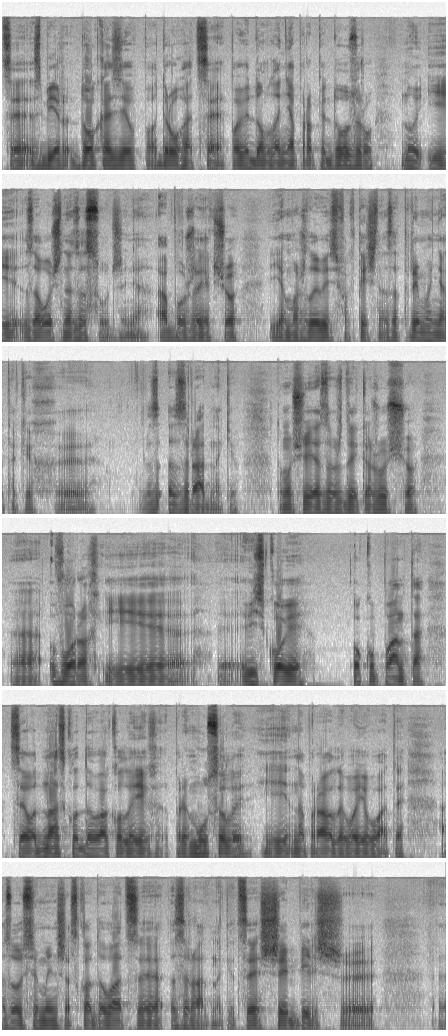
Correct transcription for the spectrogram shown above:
це збір доказів, по-друге, це повідомлення про підозру, ну і заочне засудження. Або вже, якщо є можливість, фактичне затримання таких е, зрадників. Тому що я завжди кажу, що е, ворог і е, військові окупанта це одна складова, коли їх примусили і направили воювати. А зовсім інша складова це зрадники. Це ще більш е, е,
